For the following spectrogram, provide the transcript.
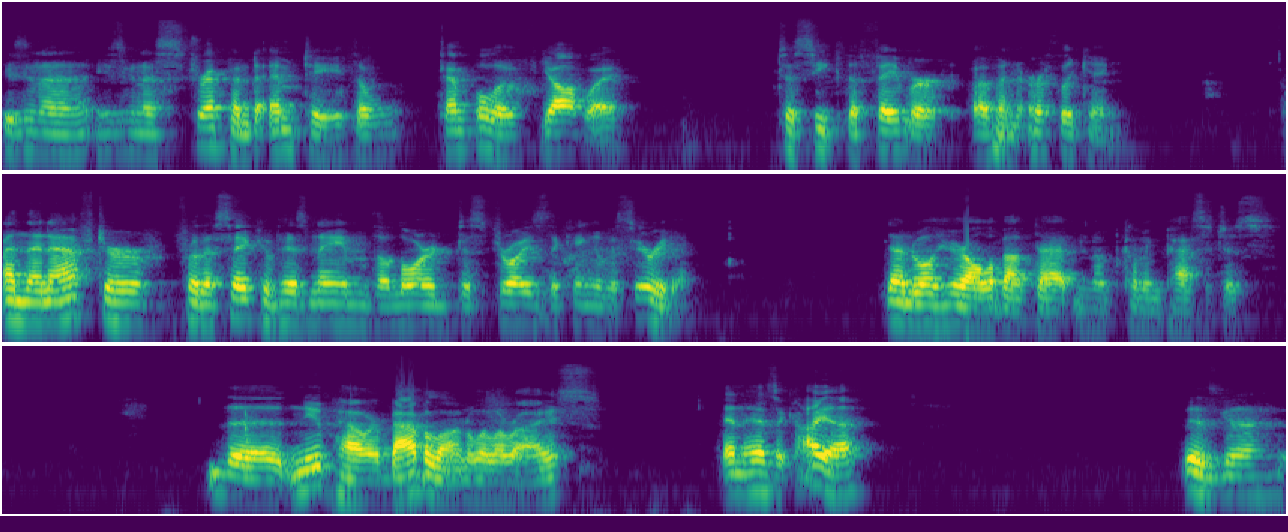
he's going to he's going to strip and empty the temple of Yahweh to seek the favor of an earthly king. And then, after, for the sake of his name, the Lord destroys the king of Assyria. And we'll hear all about that in upcoming passages. The new power, Babylon, will arise, and Hezekiah is going to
